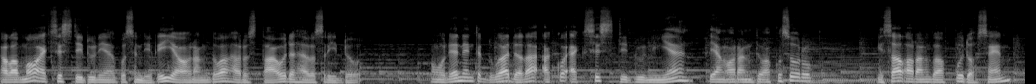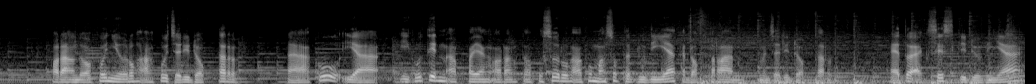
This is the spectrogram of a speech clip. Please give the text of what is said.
Kalau mau eksis di duniaku sendiri, ya orang tua harus tahu dan harus ridho. Kemudian yang kedua adalah aku eksis di dunia yang orang tua aku suruh. Misal orang tuaku dosen, orang tuaku nyuruh aku jadi dokter. Nah, aku ya ikutin apa yang orang tuaku suruh. Aku masuk ke dunia kedokteran, menjadi dokter. Nah, itu eksis di dunia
